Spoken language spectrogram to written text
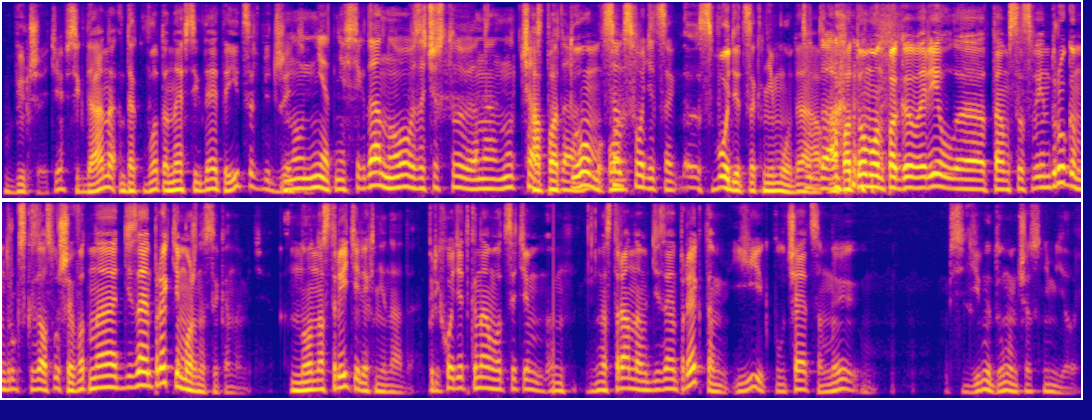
В бюджете. Всегда она... Так вот, она всегда и таится в бюджете. Ну нет, не всегда, но зачастую она, ну часто, А потом да, он- сводится. Э, сводится к нему, да. Туда. А потом он поговорил э, там со своим другом, друг сказал, слушай, вот на дизайн-проекте можно сэкономить. Но на строителях не надо. Приходит к нам вот с этим иностранным дизайн-проектом, и получается мы сидим и думаем, что с ним делать.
